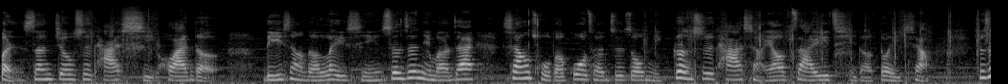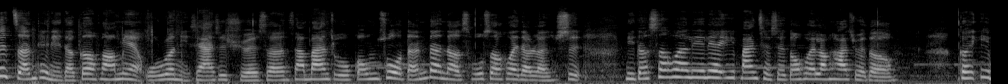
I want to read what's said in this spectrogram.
本身就是他喜欢的理想的类型，甚至你们在相处的过程之中，你更是他想要在一起的对象。就是整体你的各方面，无论你现在是学生、上班族、工作等等的出社会的人士，你的社会历练一般其实都会让他觉得跟一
